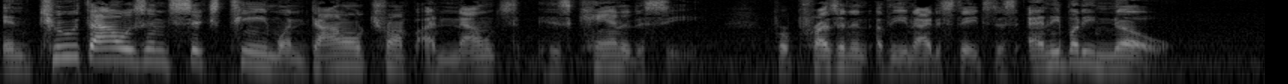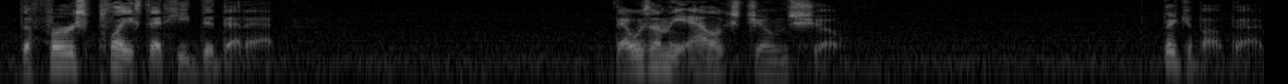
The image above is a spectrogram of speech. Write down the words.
In 2016, when Donald Trump announced his candidacy for President of the United States, does anybody know the first place that he did that at? That was on the Alex Jones show. Think about that.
